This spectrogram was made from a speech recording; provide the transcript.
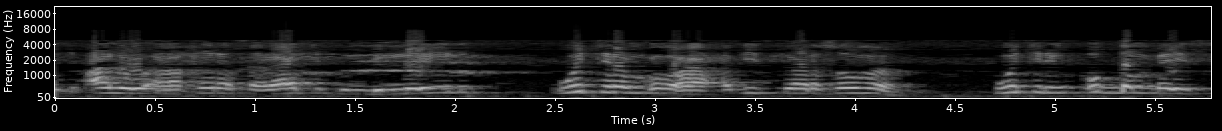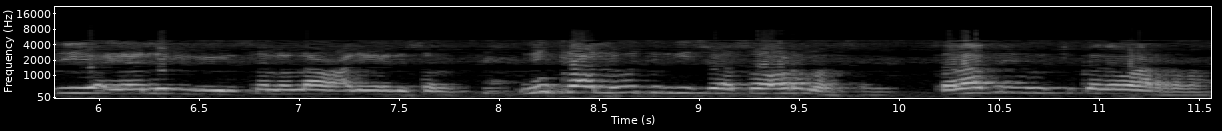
ijcaluu aakhira salaatikum bileyli witran buu ahaa xadiidkii hore soo maa witrig u dambaysiiya ayaa nebigu yiri sala allahu alayh ali wasalam ninkaana witrigiisa waa soo hormarsan salaada inuu tukado waa rabaa.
